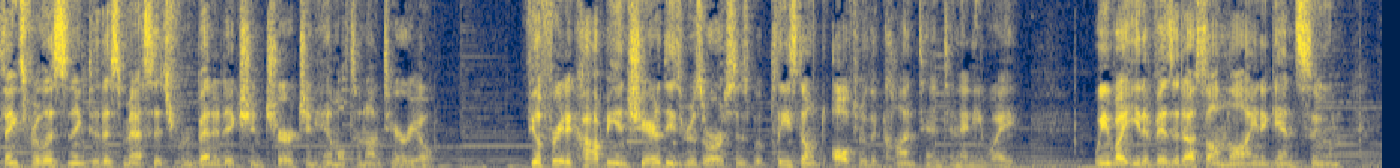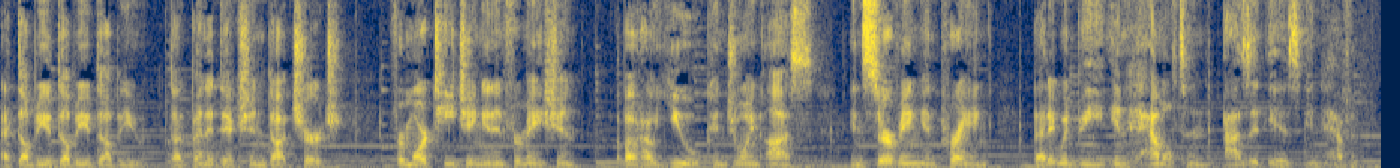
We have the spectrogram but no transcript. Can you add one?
Thanks for listening to this message from Benediction Church in Hamilton, Ontario. Feel free to copy and share these resources, but please don't alter the content in any way. We invite you to visit us online again soon at www.benediction.church for more teaching and information about how you can join us in serving and praying that it would be in Hamilton as it is in heaven.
